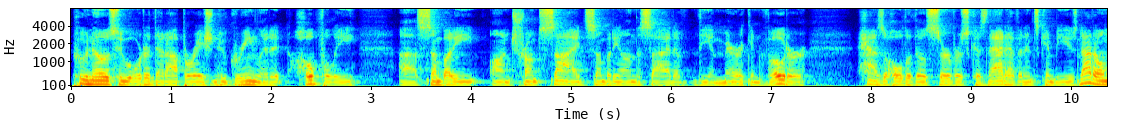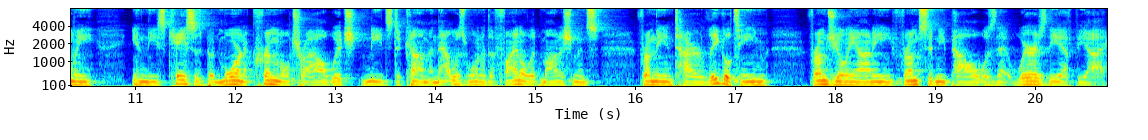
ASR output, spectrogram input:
Who knows who ordered that operation, who greenlit it? Hopefully, uh, somebody on Trump's side, somebody on the side of the American voter, has a hold of those servers because that evidence can be used not only in these cases, but more in a criminal trial, which needs to come. And that was one of the final admonishments from the entire legal team, from Giuliani, from Sidney Powell, was that where is the FBI?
